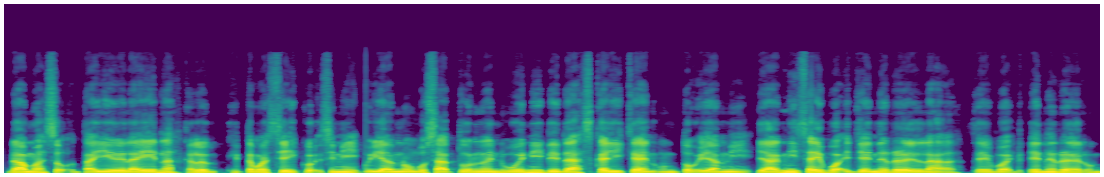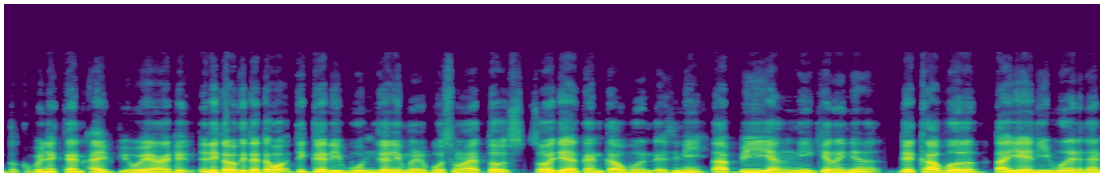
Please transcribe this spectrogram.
Dah masuk tayar lain lah kalau kita masih ikut sini. Yang nombor 1 dengan 2 ni dia dah sekalikan untuk yang ni. Yang ni saya buat general lah. Saya buat general untuk kebanyakan IPO yang ada. Jadi kalau kita tengok 3000 hingga 5900. So dia akan cover kat sini. Tapi yang ni kiranya dia cover tayar 5 dengan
